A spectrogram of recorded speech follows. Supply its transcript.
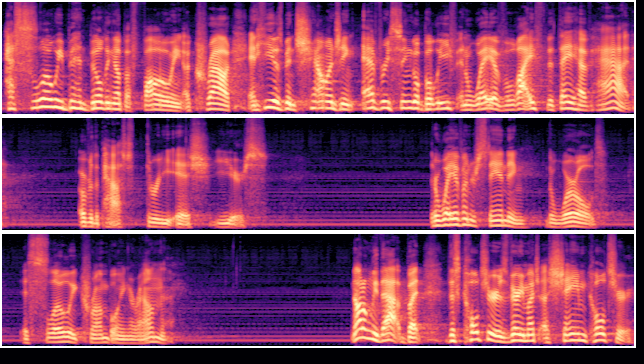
has slowly been building up a following, a crowd, and he has been challenging every single belief and way of life that they have had over the past three ish years. Their way of understanding the world is slowly crumbling around them. Not only that, but this culture is very much a shame culture.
